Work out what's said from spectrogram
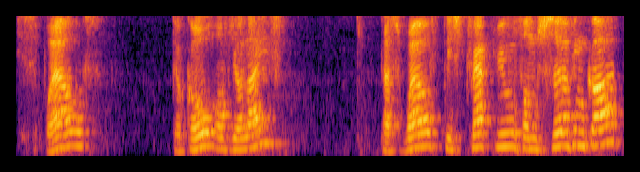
Is wealth the goal of your life? Does wealth distract you from serving God?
